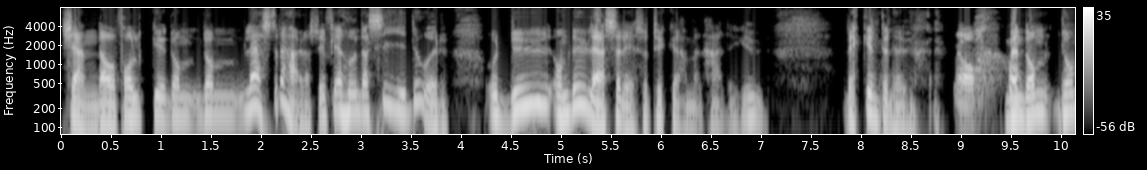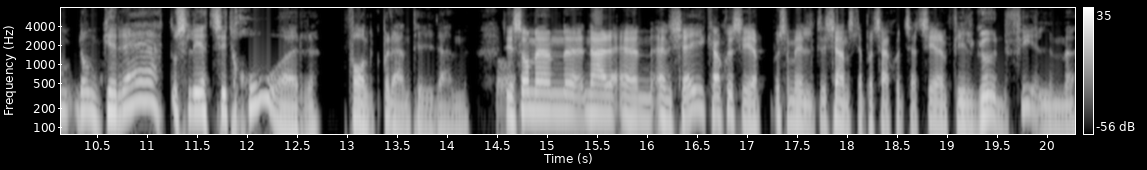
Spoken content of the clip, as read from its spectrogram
kända och folk eh, de, de läste det här alltså i flera hundra sidor. Och du, om du läser det så tycker jag, men herregud, räcker inte nu? Ja. Men de, de, de grät och slet sitt hår folk på den tiden. Ja. Det är som en, när en, en tjej kanske ser, som är lite känslig på ett särskilt sätt, ser en feel good film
